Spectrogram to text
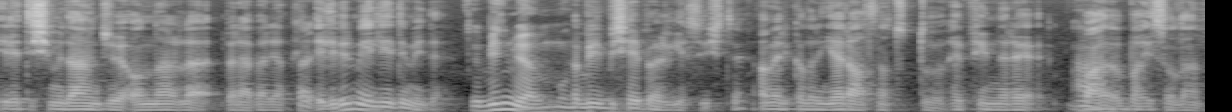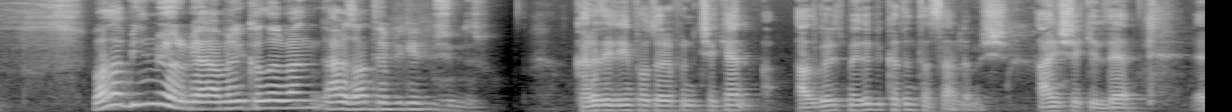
iletişimi daha önce onlarla beraber yaptılar. 51 mi 57 miydi? bilmiyorum bunu. Bir, bir şey bölgesi işte. Amerikalıların yer altına tuttuğu, hep filmlere ba- bahis olan. Valla bilmiyorum yani Amerikalıları ben her zaman tebrik etmişimdir. Kara deliğin fotoğrafını çeken algoritmayı da bir kadın tasarlamış. Aynı şekilde e,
